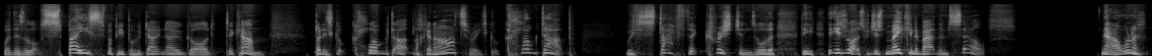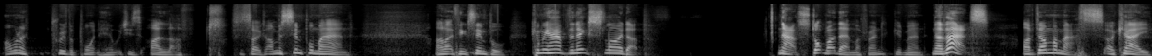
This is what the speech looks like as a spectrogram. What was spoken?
where there's a lot of space for people who don't know God to come. But it's got clogged up like an artery. It's got clogged up with stuff that Christians or the, the, the Israelites were just making about themselves. Now, I want to I want to prove a point here, which is I love. So I'm a simple man. I like things simple. Can we have the next slide up? Now, stop right there, my friend. Good man. Now, that's, I've done my maths. Okay.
